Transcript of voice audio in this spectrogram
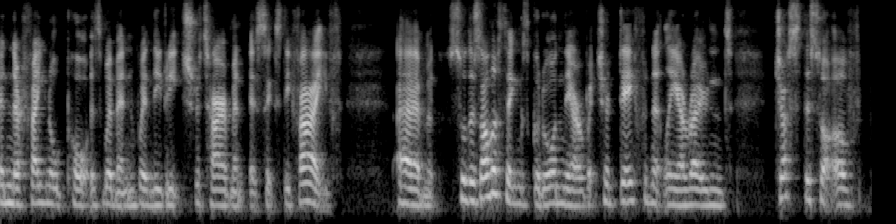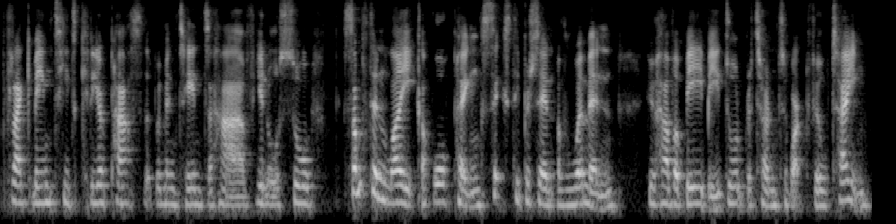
in their final pot as women when they reach retirement at 65. Um, so there's other things going on there which are definitely around just the sort of fragmented career paths that women tend to have. You know, so something like a whopping 60% of women who have a baby don't return to work full time.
